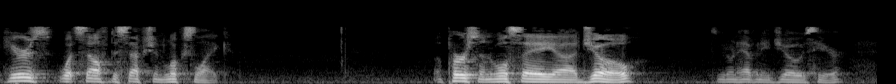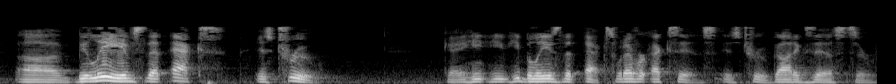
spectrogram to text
here's what self-deception looks like. A person, we'll say uh, Joe, because we don't have any Joes here, uh, believes that X is true. Okay, he, he, he believes that X, whatever X is, is true. God exists or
